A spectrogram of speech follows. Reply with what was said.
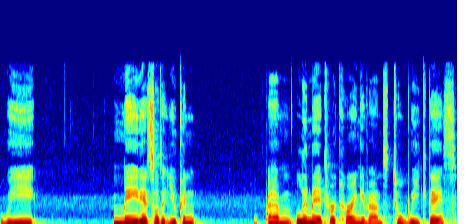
We made it so that you can um, limit recurring events to weekdays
